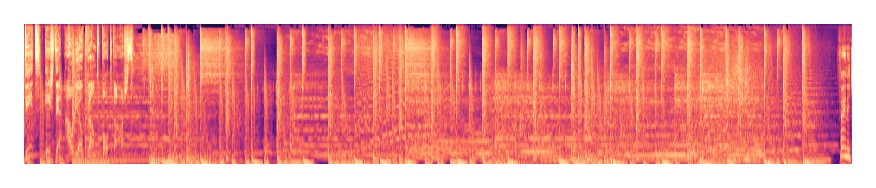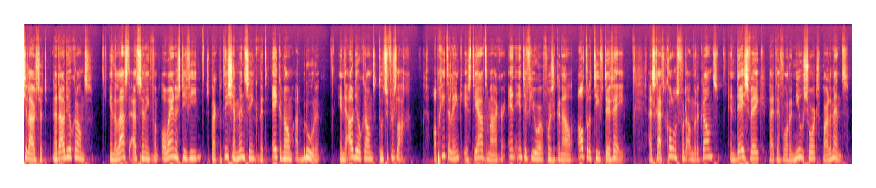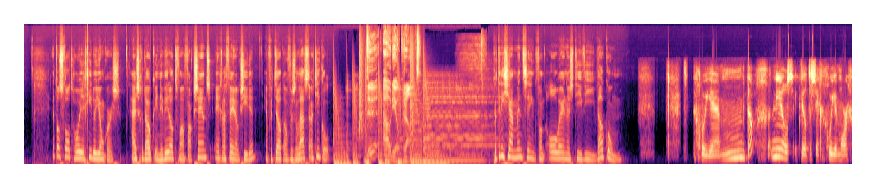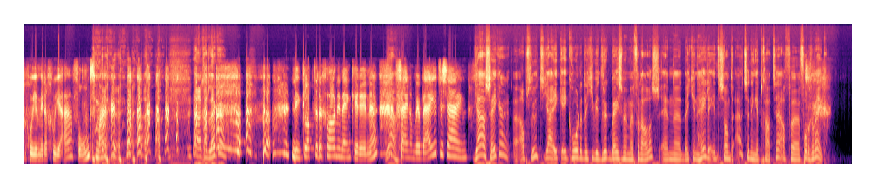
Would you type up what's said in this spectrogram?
Dit is de Audiokrant Podcast. Fijn dat je luistert naar de Audiokrant. In de laatste uitzending van Awareness TV sprak Patricia Mensink met econoom Ad Broeren. In de Audiokrant doet ze verslag. Op Gieterlink is theatermaker en interviewer voor zijn kanaal Alternatief TV. Hij schrijft columns voor de andere krant en deze week pleit hij voor een nieuw soort parlement. En tot slot hoor je Guido Jonkers. Hij is gedoken in de wereld van vaccins en grafeenoxide en vertelt over zijn laatste artikel. De Audiokrant. Patricia Mensink van Awareness TV, welkom. Goeiedag Niels. Ik wilde zeggen goedemorgen, goedemiddag, goedenavond. Maar Ja, gaat lekker. die klapte er gewoon in één keer in. Hè? Ja. Fijn om weer bij je te zijn. Ja, zeker. Eh, absoluut. Ja, ik, ik hoorde dat je weer druk bezig bent met van alles. En eh, dat je een hele interessante uitzending hebt gehad, hè, af, eh, vorige week.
